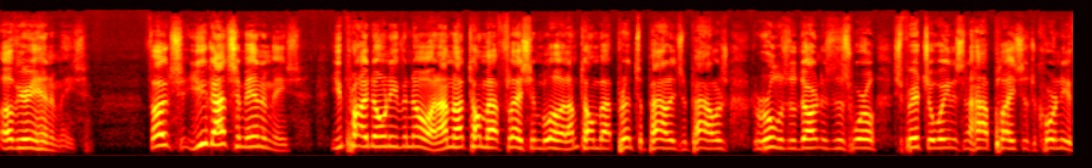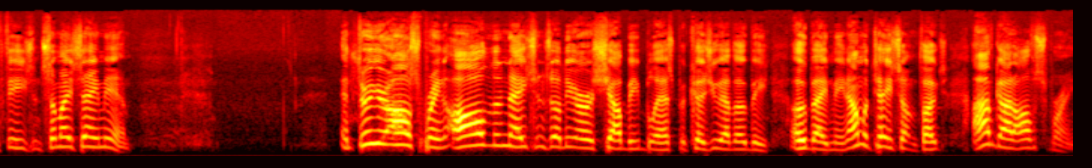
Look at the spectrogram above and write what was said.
of your enemies. Folks, you got some enemies. You probably don't even know it. I'm not talking about flesh and blood. I'm talking about principalities and powers, the rulers of the darkness of this world, spiritual weakness in high places, according to Ephesians. Somebody say amen. And through your offspring, all the nations of the earth shall be blessed because you have obeyed, obeyed me. And I'm going to tell you something, folks. I've got offspring.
